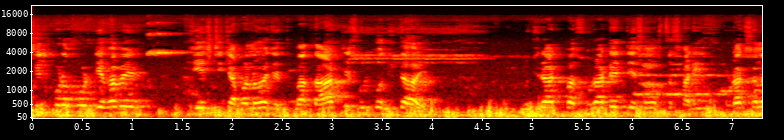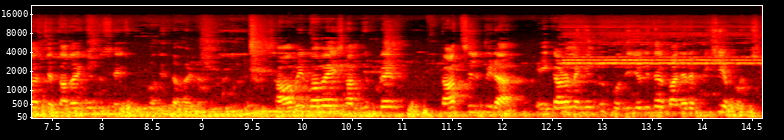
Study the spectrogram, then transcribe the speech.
শিল্পের ওপর যেভাবে জিএসটি চাপানো হয়েছে বা তার যে শুল্ক দিতে হয়, গুজরাট বা সুরাটের যে সমস্ত শাড়ির প্রোডাকশন হচ্ছে, তাদের কিন্তু সেই শুল্ক দিতে হয় না। স্বাভাবিকভাবেই শান্তিপুরের তাঁত শিল্পীরা এই কারণে কিন্তু প্রতিযোগিতার বাজারে পিছিয়ে পড়ছে।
